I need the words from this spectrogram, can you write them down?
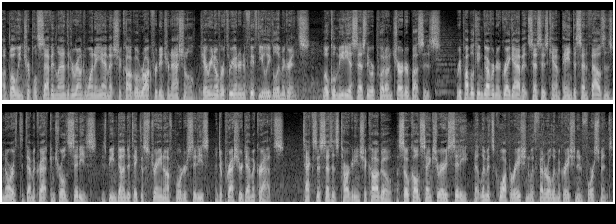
A Boeing 777 landed around 1 a.m. at Chicago Rockford International, carrying over 350 illegal immigrants. Local media says they were put on charter buses. Republican Governor Greg Abbott says his campaign to send thousands north to Democrat controlled cities is being done to take the strain off border cities and to pressure Democrats. Texas says it's targeting Chicago, a so called sanctuary city that limits cooperation with federal immigration enforcement.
